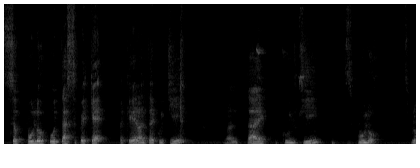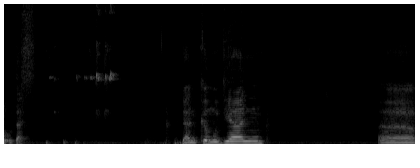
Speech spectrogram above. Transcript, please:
10 utas sepaket. Okey, rantai kunci. Rantai kunci 10. 10 utas. Dan kemudian uh,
